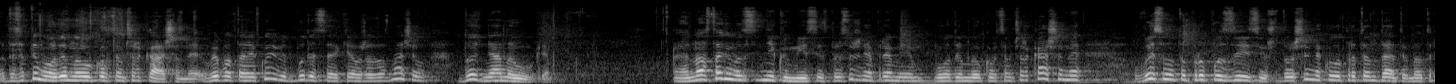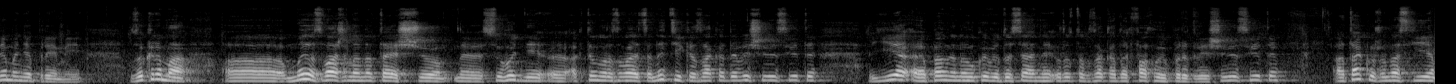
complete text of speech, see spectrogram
10 молодим науковцям Черкащини, виплата якої відбудеться, як я вже зазначив, до Дня науки. Е, На останньому засіданні комісії з присудження премії молодим науковцям Черкащини висунуто пропозицію щодо розширення коло претендентів на отримання премії. Зокрема, е, ми зважили на те, що е, сьогодні активно розвиваються не тільки заклади вищої освіти, є певні наукові досягнення розвиток в закладах фахової передвищої освіти. А також у нас є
